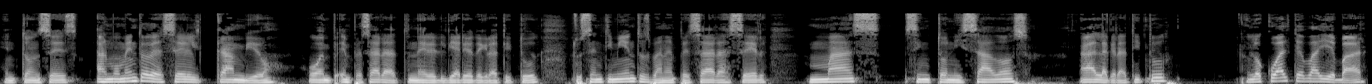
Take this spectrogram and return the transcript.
Entonces, al momento de hacer el cambio o em-, empezar a tener el diario de gratitud, tus sentimientos van a empezar a ser más sintonizados a la gratitud, lo cual te va a llevar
